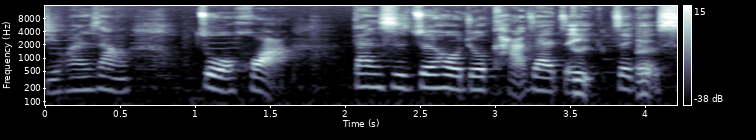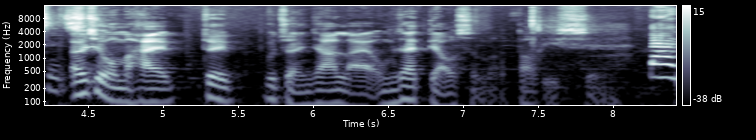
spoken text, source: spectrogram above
喜欢上作画，但是最后就卡在这这个事情。而且我们还对不准人家来，我们在屌什么？到底是？但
